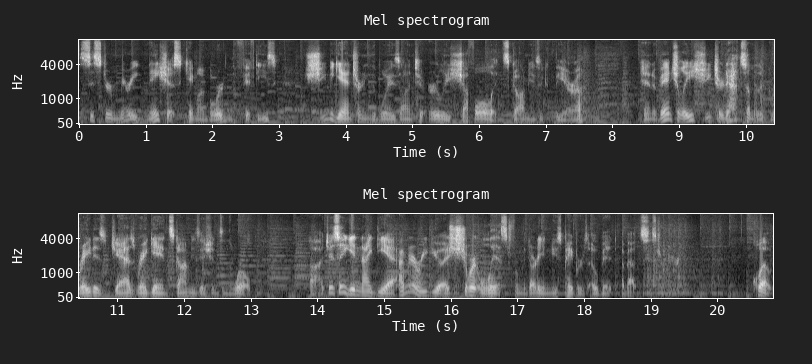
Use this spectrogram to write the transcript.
Sister Mary Ignatius came on board in the 50s. She began turning the boys on to early shuffle and ska music of the era. And eventually, she turned out some of the greatest jazz, reggae, and ska musicians in the world. Uh, just so you get an idea, I'm going to read you a short list from the Guardian newspaper's obit about Sister Mary. Quote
